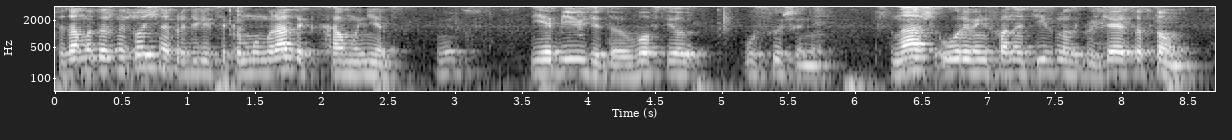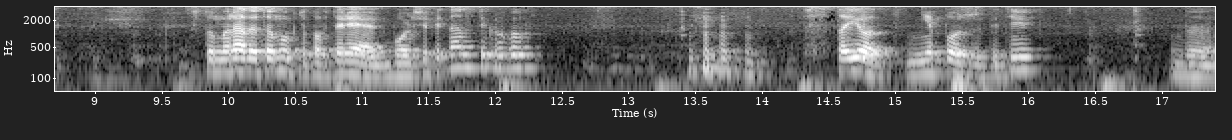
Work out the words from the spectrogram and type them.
Тогда мы должны точно определиться, кому мы рады, кому нет. И объявить это во все услышание, что наш уровень фанатизма заключается в том, что мы рады тому, кто повторяет больше 15 кругов. Встаёт не позже 5. Да.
